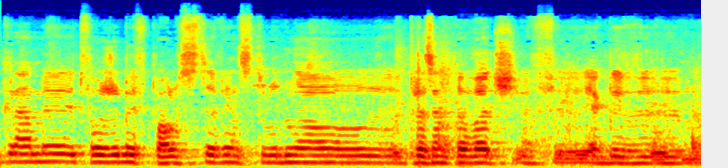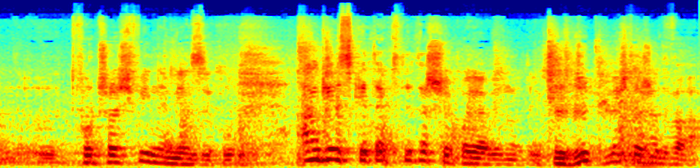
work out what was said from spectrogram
gramy, tworzymy w Polsce, więc trudno prezentować w, jakby w, twórczość w innym języku. Angielskie teksty też się pojawią na tej Mhm. płycie. Myślę, że dwa.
